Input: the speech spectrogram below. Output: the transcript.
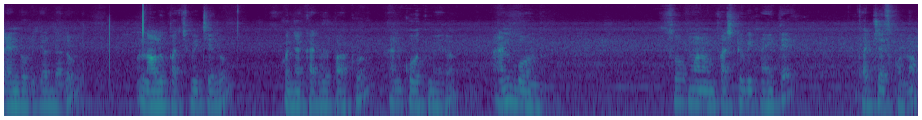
రెండు ఉల్లిగడ్డలు నాలుగు పచ్చిమిర్చీలు కొంచెం కరివేపాకు అండ్ కొత్తిమీర అండ్ బోందు. సో మనం ఫస్ట్ వీటిని అయితే కట్ చేసుకుందాం.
